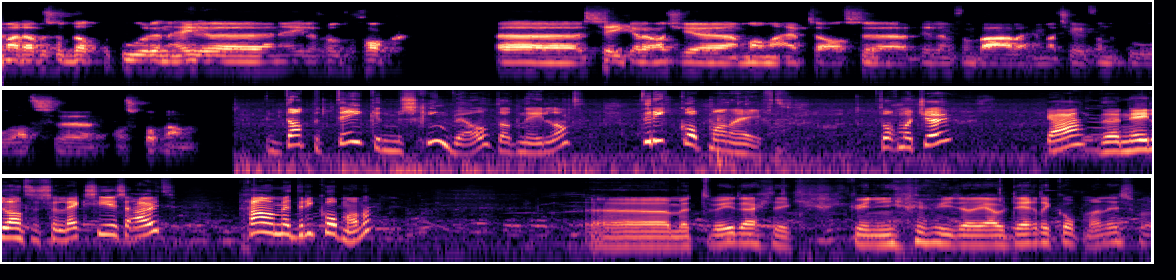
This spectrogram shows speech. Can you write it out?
maar dat is op dat parcours een hele, een hele grote gok. Zeker als je mannen hebt als Dylan van Balen en Mathieu van der Poel als, als kopman. Dat betekent misschien wel dat Nederland drie kopmannen heeft. Toch Mathieu? Ja, de Nederlandse selectie is uit. Gaan we met drie kopmannen? Uh, met twee dacht ik. Ik weet niet wie dat jouw derde kopman is. Maar...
